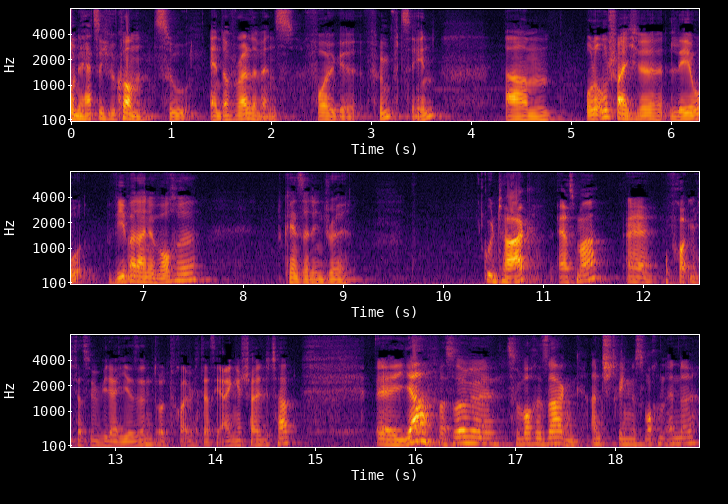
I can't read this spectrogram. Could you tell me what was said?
und herzlich willkommen zu End of Relevance, Folge 15. Ähm, ohne Umschweiche, Leo, wie war deine Woche? Du kennst ja den Drill. Guten Tag, erstmal. Äh, freut mich, dass wir wieder hier sind und freut mich, dass ihr eingeschaltet habt. Äh, ja, was sollen wir zur Woche sagen? Anstrengendes Wochenende.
